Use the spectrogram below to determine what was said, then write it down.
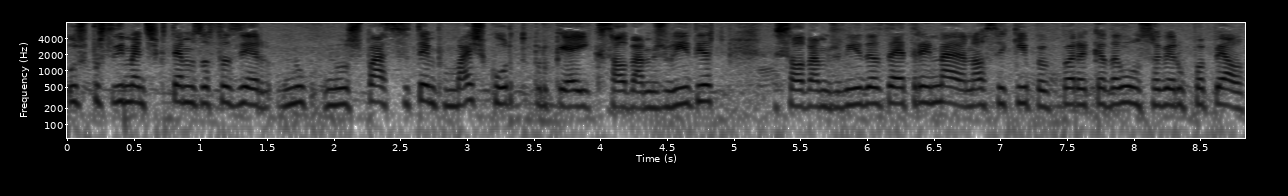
os procedimentos procedimentos que temos a fazer no, no espaço de tempo mais curto, porque é aí que salvamos vidas, salvamos vidas, é treinar a nossa equipa para cada um saber o papel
